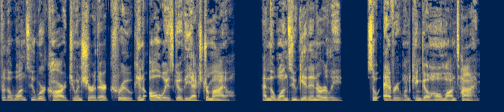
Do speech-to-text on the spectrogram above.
For the ones who work hard to ensure their crew can always go the extra mile, and the ones who get in early so everyone can go home on time,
